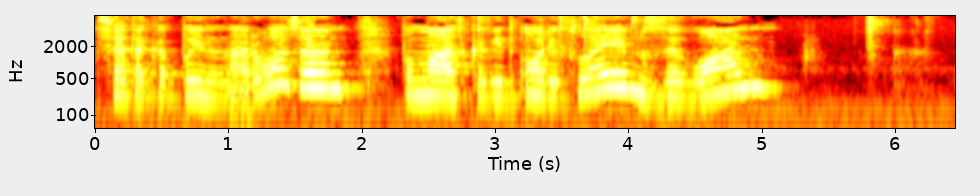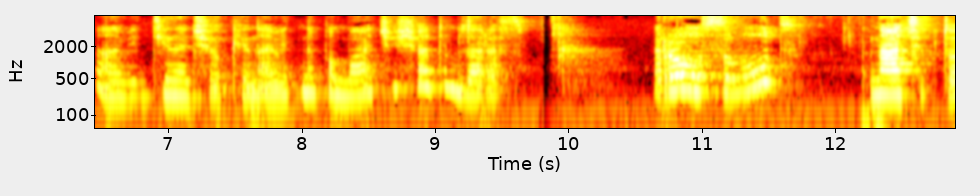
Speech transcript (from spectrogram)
Це така пильна роза, помадка від Oriflame The One. А, Відтіночок я навіть не побачу, що там зараз. Rosewood, начебто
